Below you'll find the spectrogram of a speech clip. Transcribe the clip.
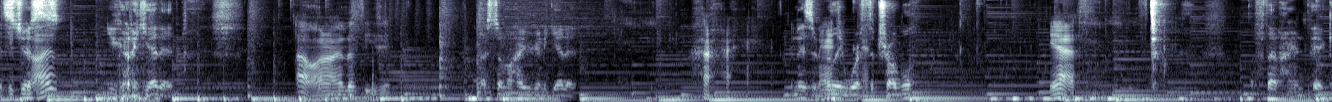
It's It just you gotta get it. Oh, alright, that's easy. I just don't know how you're gonna get it. And is it really worth man. the trouble yes. Off that iron pick?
